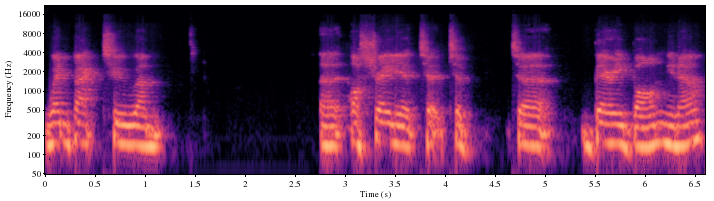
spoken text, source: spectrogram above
went back to um, uh, Australia to to to bury Bon, you know.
